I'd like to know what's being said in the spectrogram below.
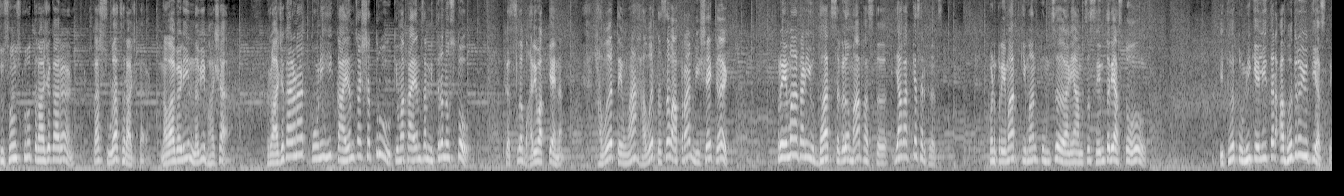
सुसंस्कृत राजकारण का सुडाचं राजकारण? नवागडी नवी भाषा. राजकारणात कोणीही कायमचा शत्रू किंवा कायमचा मित्र नसतो. कसलं भारी वाक्य आहे ना? हवं तेव्हा हवं तसं वापरा विषय कट. प्रेमात आणि युद्धात सगळं माफ असतं या वाक्यासारखंच. पण प्रेमात किमान तुमचं आणि आमचं सेम तरी असतो हो. इथं तुम्ही केली तर अभद्र युती असते.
